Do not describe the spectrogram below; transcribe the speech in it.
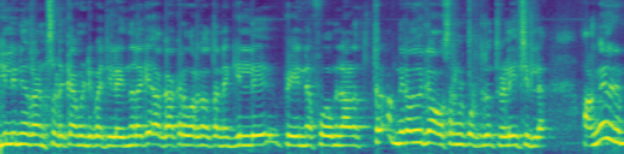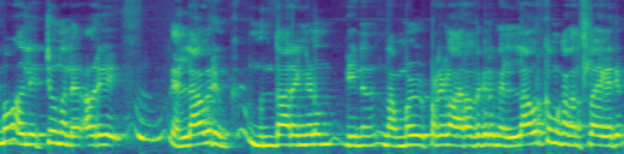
ഗില്ലിന് റൺസ് എടുക്കാൻ വേണ്ടി പറ്റില്ല ഇന്നലെ അഗാക്കർ പറഞ്ഞ തന്നെ ഗില്ല് പിന്നെ ഫോമിലാണ്. നിരവധി അവസരങ്ങൾ കൊടുത്തിട്ടും തെളിയിച്ചില്ല. അങ്ങനെ വരുമ്പോൾ അതിൽ ഏറ്റവും നല്ല അവർ എല്ലാവരും മുൻതാരങ്ങളും പിന്നെ നമ്മൾ ഉൾപ്പെടെയുള്ള ആരാധകരും എല്ലാവർക്കും മനസ്സിലായ കാര്യം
